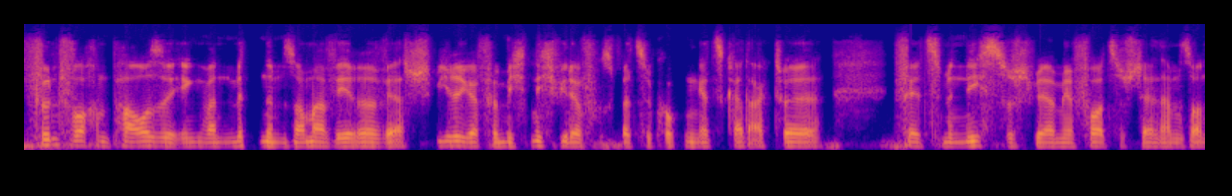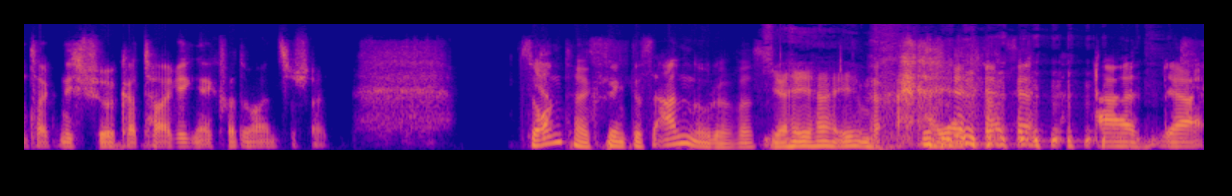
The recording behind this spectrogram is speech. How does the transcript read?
fünf Wochen Pause irgendwann mitten im Sommer wäre, wäre es schwieriger für mich, nicht wieder Fußball zu gucken. Jetzt gerade aktuell fällt es mir nicht so schwer, mir vorzustellen, am Sonntag nicht für Katar gegen Ecuador einzuschalten. Sonntag ja. fängt das an, oder was? Ja, ja, eben. Ah, ja, ah, ja,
